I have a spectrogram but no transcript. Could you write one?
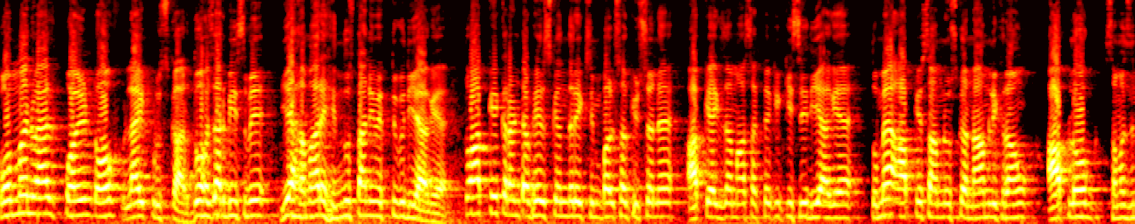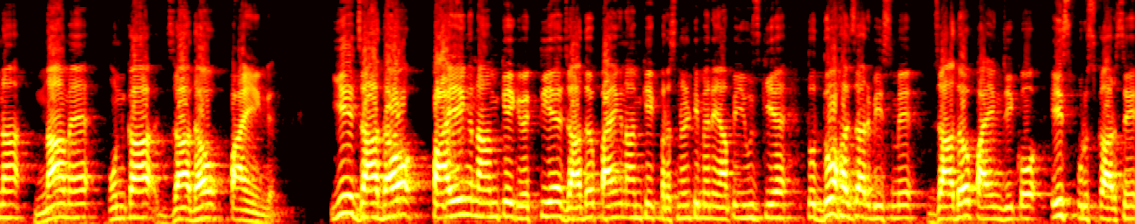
कॉमनवेल्थ पॉइंट ऑफ़ लाइट पुरस्कार 2020 में यह हमारे हिंदुस्तानी व्यक्ति को दिया गया है। तो आपके करंट अफेयर्स के अंदर एक सिंपल सा क्वेश्चन है, आपके एग्ज़ाम आ सकते हैं कि किसे दिया गया है। तो मैं आपके सामने उसका नाम लिख रहा हूँ, आप लोग समझना, नाम है उनका जाधव पाएंग। ये जाधव पायेंग नाम के एक व्यक्ति है, जाधव पायेंग नाम की एक पर्सनैलिटी मैंने यहाँ पे यूज़ किया है। तो 2020 में जाधव पाएंग जी को इस पुरस्कार से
